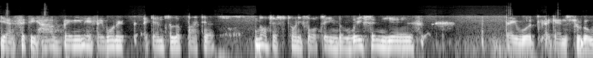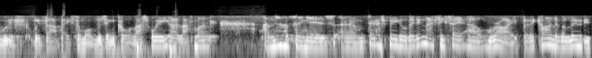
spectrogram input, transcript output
yeah, City have been. If they wanted again to look back at not just 2014 but recent years, they would again struggle with, with that based on what was in court last week uh, last month. And the other thing is, um, Der Spiegel, they didn't actually say it outright, but they kind of alluded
